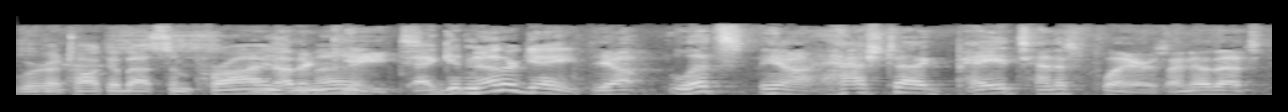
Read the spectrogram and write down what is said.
We're going to talk about some prize Another money. gate. Uh, get another gate. Yeah, let's, you know, hashtag pay tennis players. I know that's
